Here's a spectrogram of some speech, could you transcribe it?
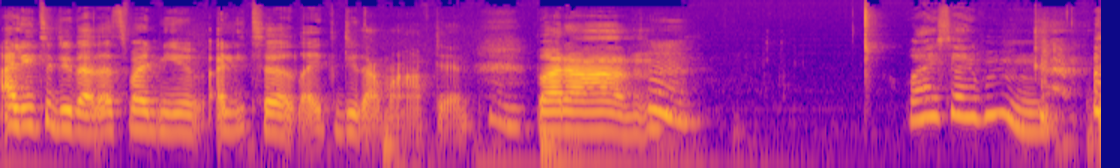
I need to do that. That's my new. I need to like do that more often. But um, why are you saying hmm?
